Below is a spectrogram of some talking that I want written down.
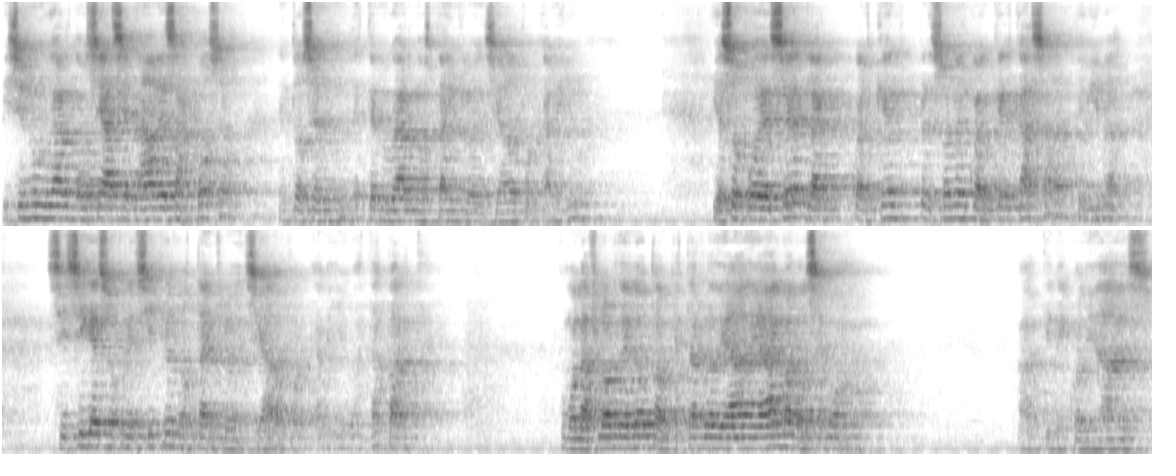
Y si en un lugar no se hace nada de esas cosas, entonces este lugar no está influenciado por Kali Y eso puede ser cualquier persona en cualquier casa que viva, si sigue esos principios, no está influenciado por Kali está aparte. Como la flor de loto, aunque está rodeada de agua, no se moja. Ah, tiene cualidades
